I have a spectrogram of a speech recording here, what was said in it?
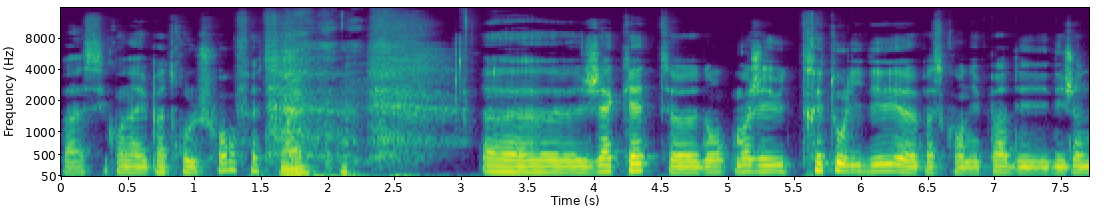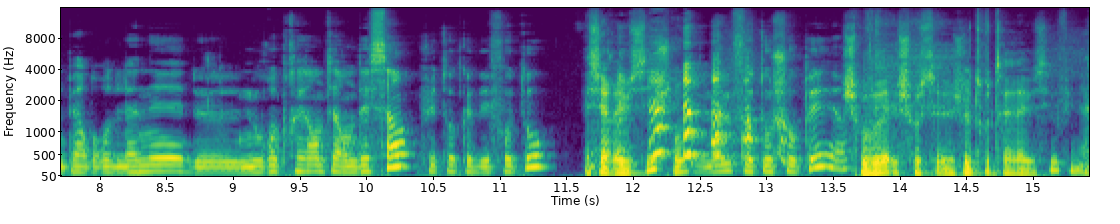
Bah, c'est qu'on n'avait pas trop le choix en fait. Ouais. Euh, Jaquette, euh, donc moi j'ai eu très tôt l'idée, euh, parce qu'on n'est pas des, des jeunes perdreaux de l'année, de nous représenter en dessin plutôt que des photos, Et c'est réussi, je trouve. même photoshopées. hein. Je, trouve, je, trouve- je le trouve très réussi au final.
